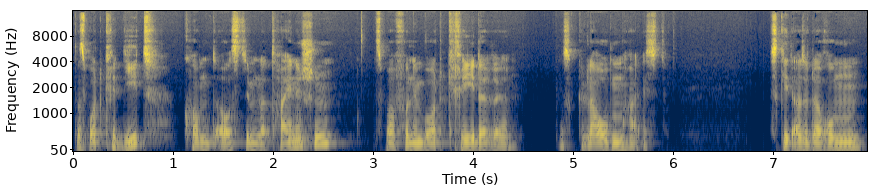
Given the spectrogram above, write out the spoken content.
Das Wort Kredit kommt aus dem Lateinischen, zwar von dem Wort credere, das Glauben heißt. Es geht also darum,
